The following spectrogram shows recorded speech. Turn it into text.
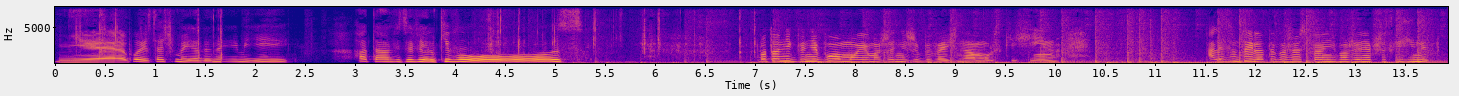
Nie, bo jesteśmy jedynymi. A tam widzę wielki wóz. Bo to nigdy nie było moje marzenie, żeby wejść na murski Chin. Ale jestem tutaj dlatego, żeby spełnić marzenia wszystkich innych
